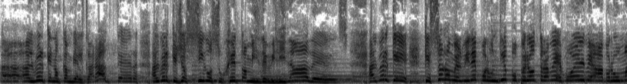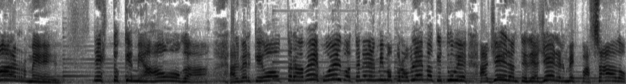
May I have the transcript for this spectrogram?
al ver que no cambia el carácter, al ver que yo sigo sujeto a mis debilidades, al ver que, que solo me olvidé por un tiempo, pero otra vez vuelve a abrumarme esto que me ahoga, al ver que otra vez vuelvo a tener el mismo problema que tuve ayer, antes de ayer, el mes pasado,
